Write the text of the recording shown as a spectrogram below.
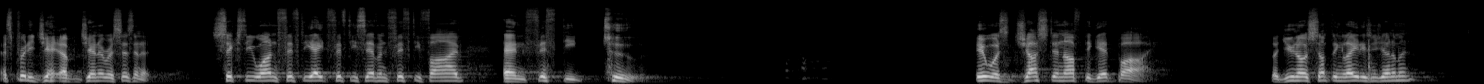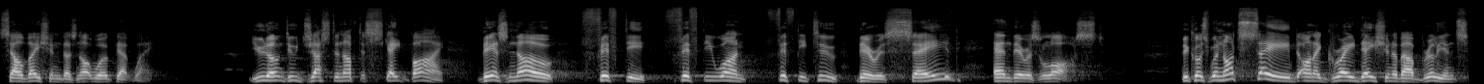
That's pretty uh, generous, isn't it? 61, 58, 57, 55, and 52. It was just enough to get by. But you know something, ladies and gentlemen? Salvation does not work that way. You don't do just enough to skate by. There's no 50, 51, 52. There is saved and there is lost. Because we're not saved on a gradation of our brilliance,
